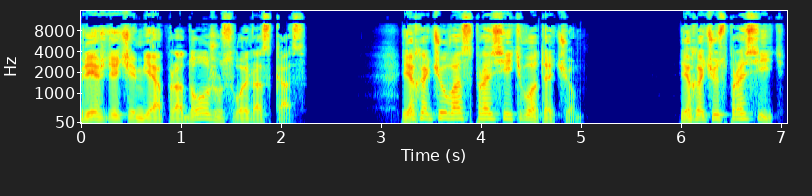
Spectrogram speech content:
Прежде чем я продолжу свой рассказ, я хочу вас спросить вот о чем. Я хочу спросить,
